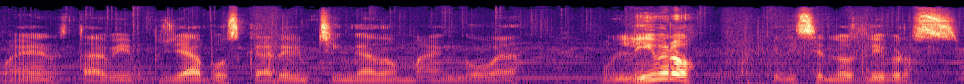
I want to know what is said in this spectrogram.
bueno, está bien. Pues ya buscaré un chingado mango, ¿verdad? ¿Un libro? ¿Qué dicen los libros?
